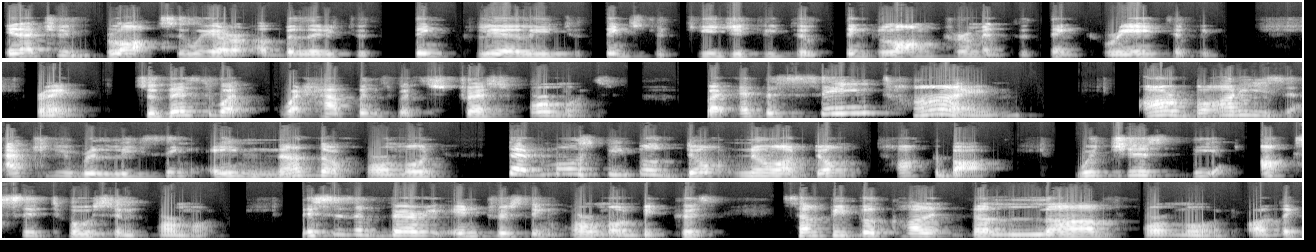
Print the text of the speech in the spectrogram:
It actually blocks away our ability to think clearly, to think strategically, to think long term, and to think creatively, right? So that's what, what happens with stress hormones. But at the same time, our body is actually releasing another hormone that most people don't know or don't talk about which is the oxytocin hormone. This is a very interesting hormone because some people call it the love hormone or the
